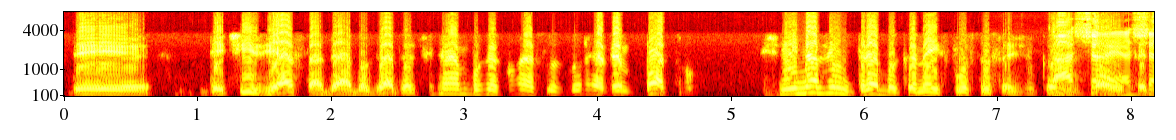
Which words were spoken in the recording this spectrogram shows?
de decizia asta de a băga, dar noi am băgat, cum a spus, noi avem patru și noi nu avem treabă că ne-ai spus să jucăm așa e, așa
